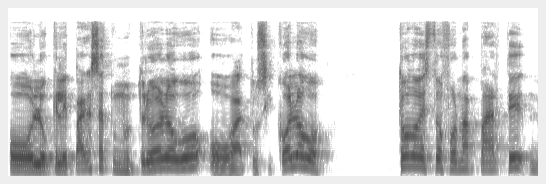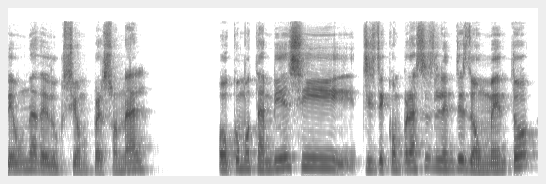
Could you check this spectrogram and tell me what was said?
o lo que le pagas a tu nutriólogo o a tu psicólogo. Todo esto forma parte de una deducción personal. O como también si, si te compraste lentes de aumento,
